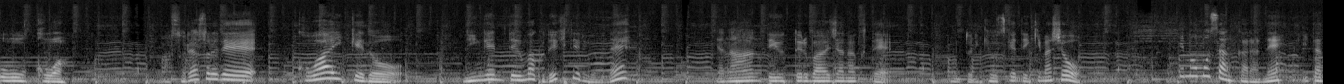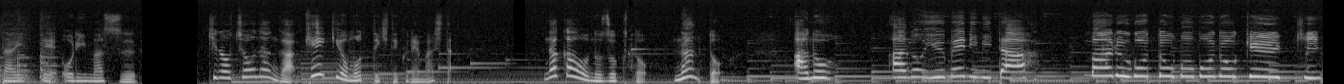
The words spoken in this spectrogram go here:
おお怖まあそれはそれで怖いけど人間ってうまくできてるよね。いやなんて言ってる場合じゃなくて本当に気をつけていきましょう。でももさんからねいただいております。昨日長男がケーキを持ってきてくれました。中を覗くとなんとあのあの夢に見た丸ごと桃のケーキ。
